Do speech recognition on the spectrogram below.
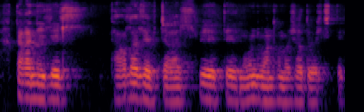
багтаага нийлээл тоглоал явж байгаа л би тэгээ нүнд мандхан ба шууд уйлждаг.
